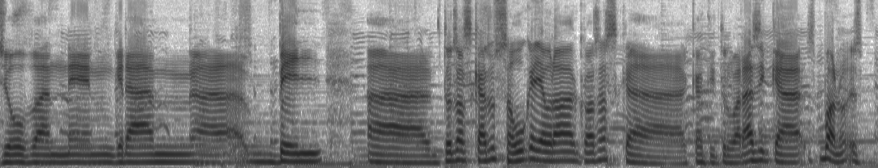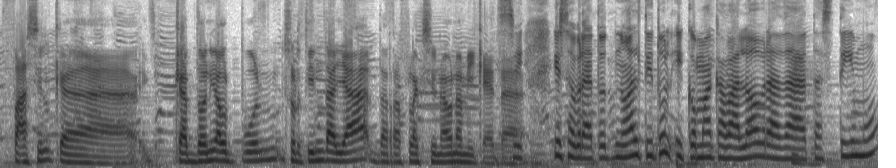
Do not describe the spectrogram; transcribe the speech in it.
jove, nen, gran, eh, vell, eh, en tots els casos segur que hi haurà coses que, que t'hi trobaràs i que, bueno, és fàcil que, que et doni el punt sortint d'allà de reflexionar una miqueta. Sí, i sobretot no el títol i com acabar l'obra de T'estimo,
